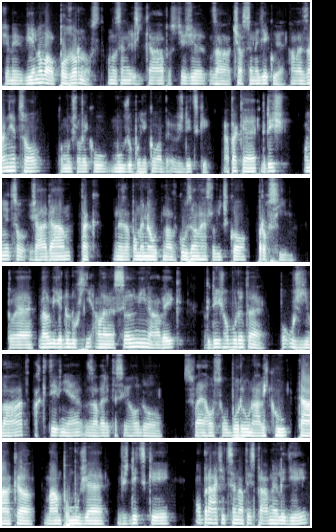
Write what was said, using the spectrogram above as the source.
že mi věnoval pozornost. Ono se říká prostě, že za čas se neděkuje, ale za něco tomu člověku můžu poděkovat vždycky. A také, když o něco žádám, tak nezapomenout na kouzelné slovíčko prosím. To je velmi jednoduchý, ale silný návyk. Když ho budete používat aktivně, zavedete si ho do svého souboru návyků, tak vám pomůže vždycky obrátit se na ty správné lidi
